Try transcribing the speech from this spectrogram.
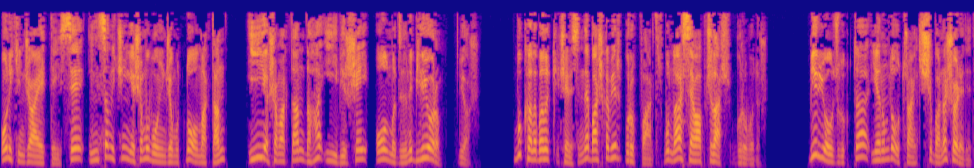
12. ayette ise insan için yaşamı boyunca mutlu olmaktan, iyi yaşamaktan daha iyi bir şey olmadığını biliyorum diyor. Bu kalabalık içerisinde başka bir grup vardır. Bunlar sevapçılar grubudur. Bir yolculukta yanımda oturan kişi bana şöyle dedi.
